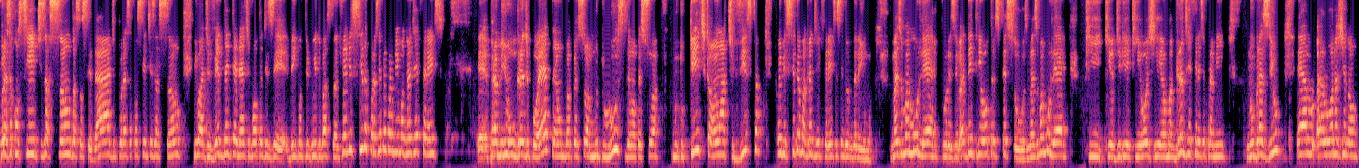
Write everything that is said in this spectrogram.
Por essa conscientização da sociedade, por essa conscientização e o advento da internet, volta a dizer, vem contribuído bastante. O Emicida, por exemplo, é para mim uma grande referência é, para mim, um grande poeta, é uma pessoa muito lúcida, é uma pessoa muito crítica, é um ativista. O Emicida é uma grande referência, sem dúvida nenhuma. Mas uma mulher, por exemplo, é dentre outras pessoas, mas uma mulher que, que eu diria que hoje é uma grande referência para mim no Brasil é a, Luana Genot.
